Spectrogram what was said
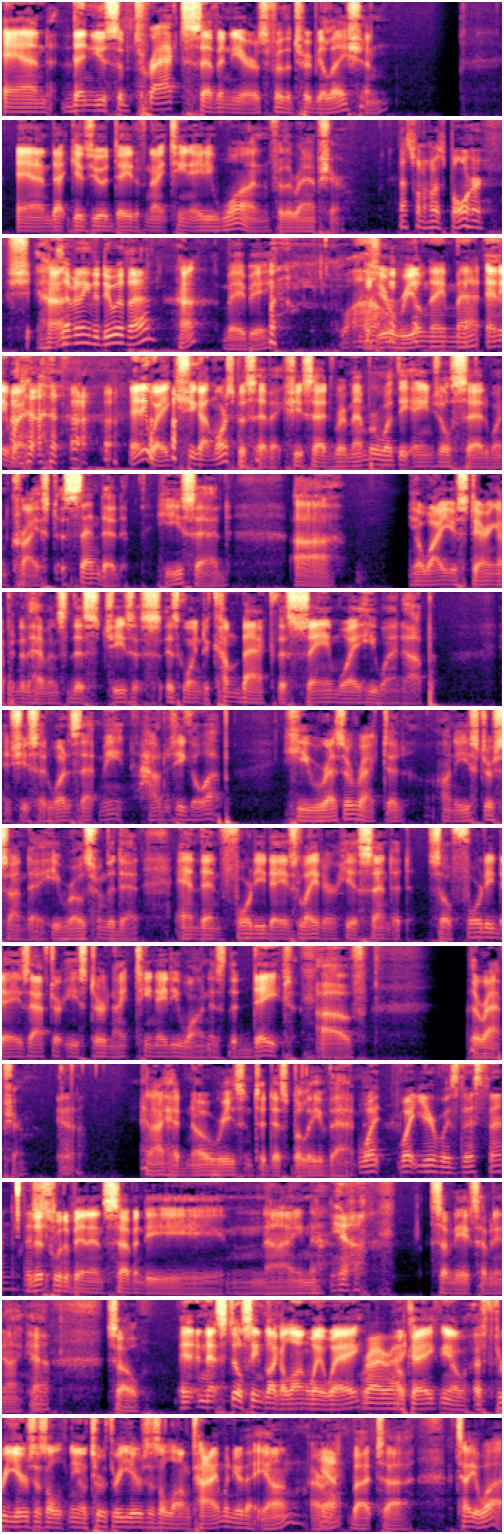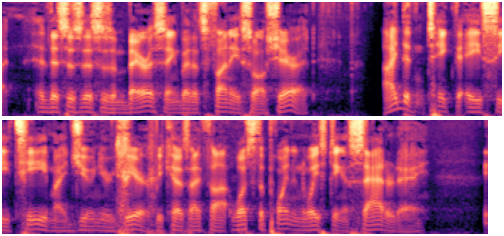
and then you subtract seven years for the tribulation, and that gives you a date of 1981 for the rapture. That's when I was born. Sh- Does Huh? everything to do with that? Huh? Maybe. Wow. Was your real name Matt? Anyway, anyway, she got more specific. She said, "Remember what the angel said when Christ ascended. He said, uh, you know, why are you staring up into the heavens? This Jesus is going to come back the same way he went up." And she said, "What does that mean? How did he go up? He resurrected on Easter Sunday. He rose from the dead, and then 40 days later he ascended. So 40 days after Easter 1981 is the date of the rapture." Yeah. And I had no reason to disbelieve that. What what year was this then? This would have been in 79. Yeah. 78, 79. Yeah. Yeah. So, and, that still seemed like a long way away. Right, right. Okay. You know, three years is a, you know, two or three years is a long time when you're that young. All right. Yeah. But uh, I tell you what, this is, this is embarrassing, but it's funny, so I'll share it. I didn't take the ACT my junior year because I thought, what's the point in wasting a Saturday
